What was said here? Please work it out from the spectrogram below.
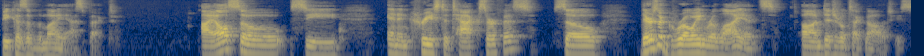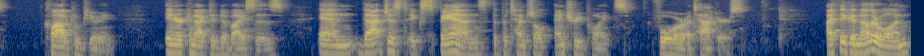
because of the money aspect. I also see an increased attack surface. So there's a growing reliance on digital technologies, cloud computing, interconnected devices, and that just expands the potential entry points for attackers. I think another one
